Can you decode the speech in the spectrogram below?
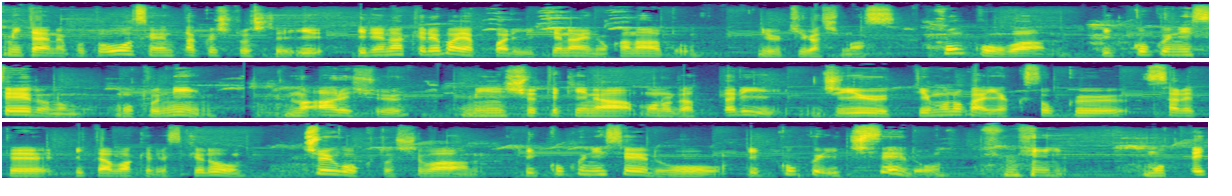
みたいなことを選択肢として入れなければやっぱりいけないのかなという気がします。香港は一国二制度のもとに、まあ、ある種民主的なものだったり自由っていうものが約束されていたわけですけど中国としては一国二制度を一国一制度に持って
